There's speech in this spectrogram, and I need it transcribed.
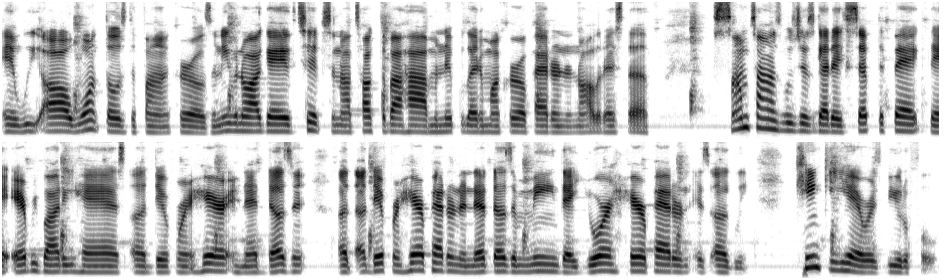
And we all want those defined curls. And even though I gave tips and I talked about how I manipulated my curl pattern and all of that stuff, sometimes we just got to accept the fact that everybody has a different hair and that doesn't, a, a different hair pattern, and that doesn't mean that your hair pattern is ugly. Kinky hair is beautiful.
